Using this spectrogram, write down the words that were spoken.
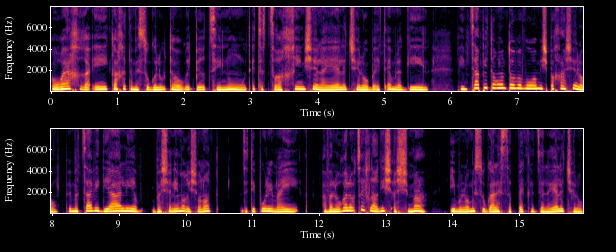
הורה אחראי ייקח את המסוגלות ההורית ברצינות, את הצרכים של הילד שלו בהתאם לגיל, וימצא פתרון טוב עבור המשפחה שלו. במצב אידיאלי, בשנים הראשונות זה טיפול אמאי, אבל הורה לא צריך להרגיש אשמה אם הוא לא מסוגל לספק את זה לילד שלו.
